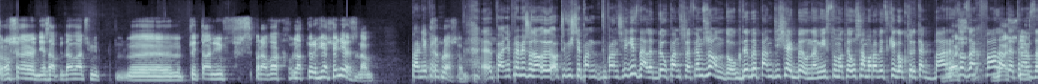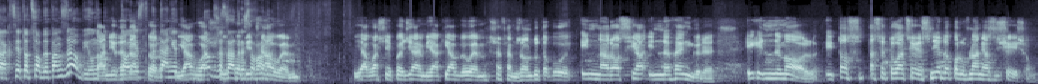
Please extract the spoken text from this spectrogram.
Proszę nie zadawać mi e, pytań w sprawach, na których ja się nie znam. Panie, pre- Przepraszam. Panie premierze, no, oczywiście pan, pan się nie zna, ale był pan szefem rządu. Gdyby pan dzisiaj był na miejscu Mateusza Morawieckiego, który tak bardzo Właśnie- zachwala te właśnie- transakcje, to co by pan zrobił? No, to jest pytanie ja dobrze zaadresowane. powiedziałem, ja właśnie powiedziałem, jak ja byłem szefem rządu, to były inna Rosja, inne Węgry i inny MOL. I to, ta sytuacja jest nie do porównania z dzisiejszą.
